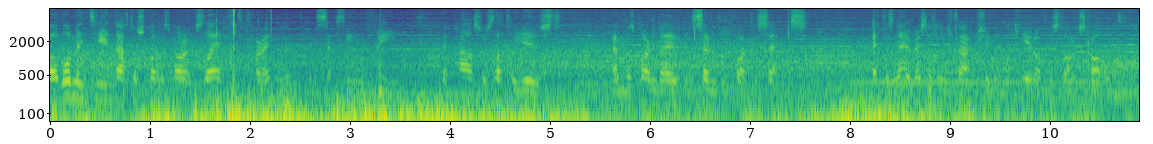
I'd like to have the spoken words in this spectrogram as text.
Although maintained after Scotland's monarchs left for England in 1603, the palace was little used and was burned out in 1746. It is now a visiting attraction in the care of Historic Scotland.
